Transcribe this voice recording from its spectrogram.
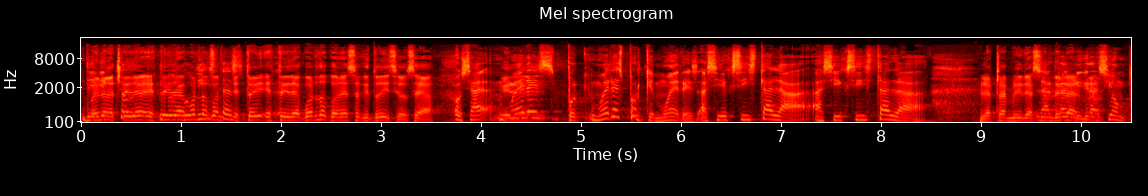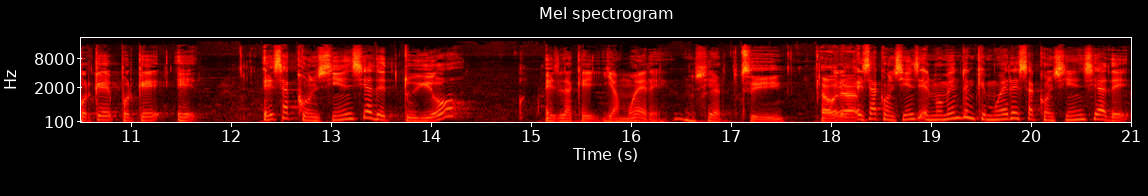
bueno, estoy, de, acuerdo con, estoy, de acuerdo con eso que tú dices. O sea, o sea mueres, porque, mueres porque mueres. Así exista la, así exista la, la transmigración la transmigración. ¿Por qué? Porque eh, esa conciencia de tu yo es la que ya muere, ¿no es cierto? Sí. Ahora, e, esa conciencia, el momento en que muere esa conciencia de,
